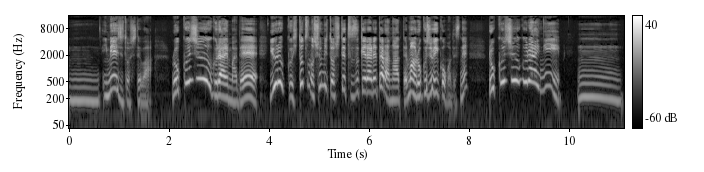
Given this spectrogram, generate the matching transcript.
うーん、イメージとしては、60ぐらいまで、ゆるく一つの趣味として続けられたらなって、まあ60以降もですね。60ぐらいに、うーん、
